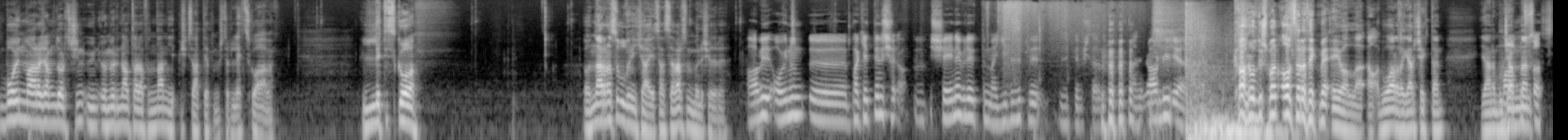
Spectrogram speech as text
Bu oyun Mağaracam 4 için Ün- Ömer Ünal tarafından 72 saatte yapılmıştır. Let's go abi. Let's go. Önder nasıl buldun hikayeyi? Sen seversin böyle şeyleri. Abi oyunun e, paketlerini şeyine bile bittim ben. 7 ziple ziplemişler. hani rar değil yani. Kahrol düşman al sana tekme. Eyvallah. Aa, Bu arada gerçekten yani bu camdan Mahpussat.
